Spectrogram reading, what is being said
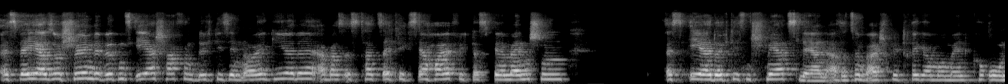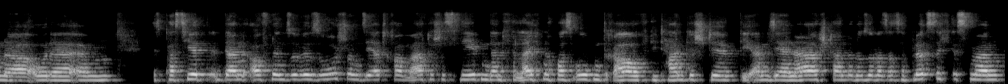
es wäre ja so schön, wir würden es eher schaffen durch diese Neugierde, aber es ist tatsächlich sehr häufig, dass wir Menschen es eher durch diesen Schmerz lernen. Also zum Beispiel Triggermoment Corona oder ähm, es passiert dann auf ein sowieso schon sehr traumatisches Leben dann vielleicht noch was obendrauf. Die Tante stirbt, die einem sehr nahe stand oder sowas. Also plötzlich ist man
